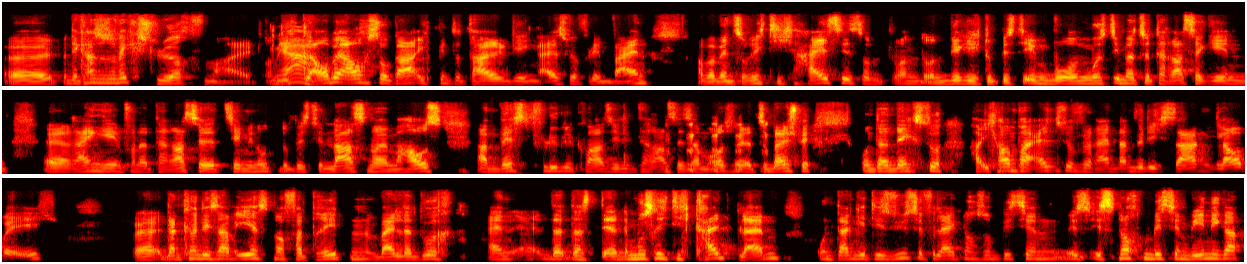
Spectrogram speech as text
äh, den kannst du so wegschlürfen halt. Und ja. ich glaube auch sogar, ich bin total gegen Eiswürfel im Wein, aber wenn es so richtig heiß ist und, und, und wirklich, du bist irgendwo und musst immer zur Terrasse gehen, äh, reingehen von der Terrasse, zehn Minuten, du bist in Lars neuem Haus am Westflügel quasi, die Terrasse ist am Ausflug zum Beispiel, und dann denkst du, ich hau ein paar Eiswürfel rein, dann würde ich sagen, glaube ich, dann könnte ich es am ehesten noch vertreten, weil dadurch ein, äh, das, der, der muss richtig kalt bleiben und dann geht die Süße vielleicht noch so ein bisschen, ist, ist noch ein bisschen weniger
